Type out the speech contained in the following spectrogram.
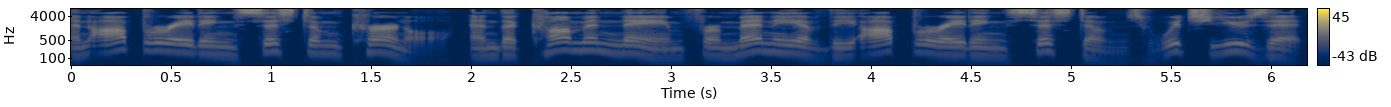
an operating system kernel, and the common name for many of the operating systems which use it.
